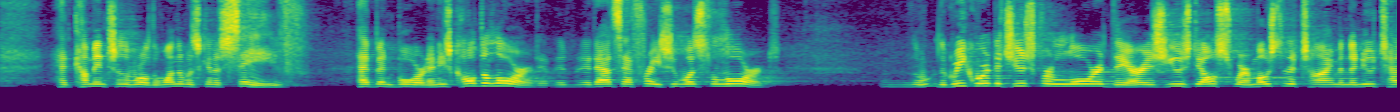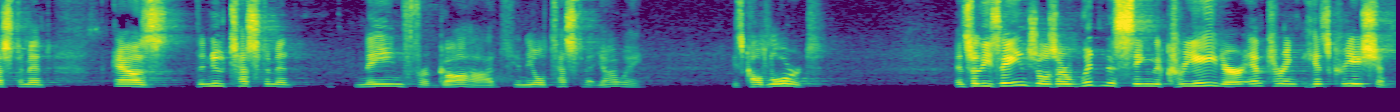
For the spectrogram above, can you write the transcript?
had come into the world, the one that was going to save, had been born, and he's called the Lord. It, it, it adds that phrase, who was the Lord. The, the Greek word that's used for Lord there is used elsewhere most of the time in the New Testament as the New Testament name for God in the Old Testament, Yahweh. He's called Lord. And so these angels are witnessing the Creator entering His creation.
